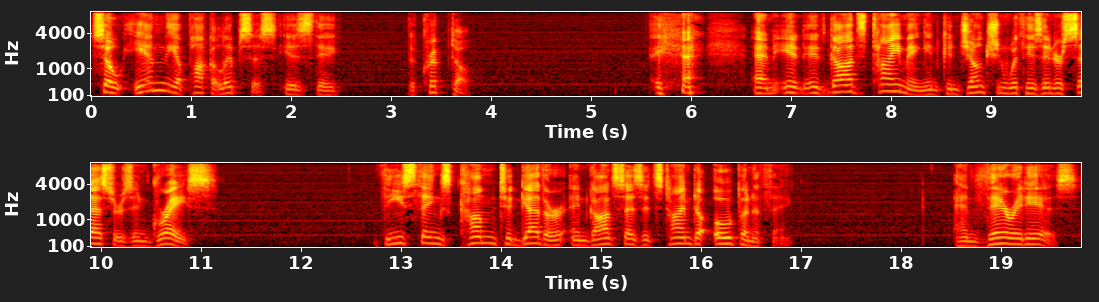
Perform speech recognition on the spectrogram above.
So in the apocalypse is the, the crypto. and in, in God's timing, in conjunction with His intercessors in grace, these things come together, and God says it's time to open a thing. And there it is.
